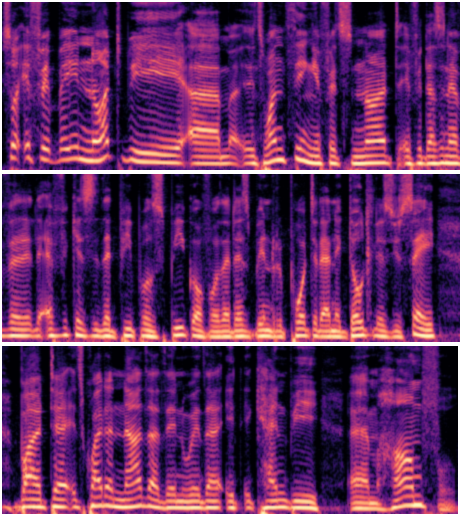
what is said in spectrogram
So, if it may not be, um, it's one thing if it's not, if it doesn't have the efficacy that people speak of or that has been reported anecdotally, as you say, but uh, it's quite another then whether it, it can be um, harmful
